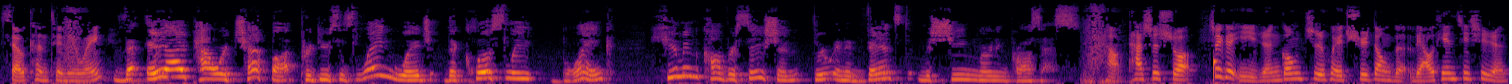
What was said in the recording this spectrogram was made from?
So continuing. The AI powered chatbot produces language that closely blank human conversation through an advanced machine learning process. 好，他是说这个以人工智慧驱动的聊天机器人，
